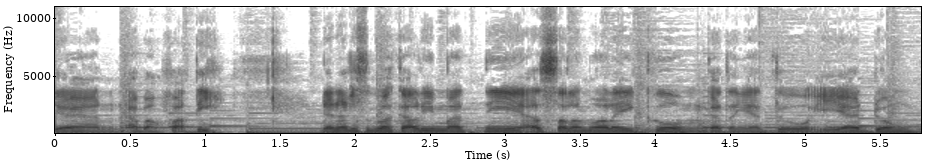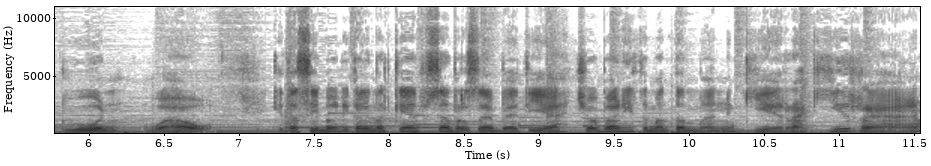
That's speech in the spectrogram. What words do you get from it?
dan Abang Fatih. Dan ada sebuah kalimat nih Assalamualaikum katanya tuh. Iya dong bun. Wow. Kita simak di kalimat caption persahabat ya. Coba nih teman-teman kira-kira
